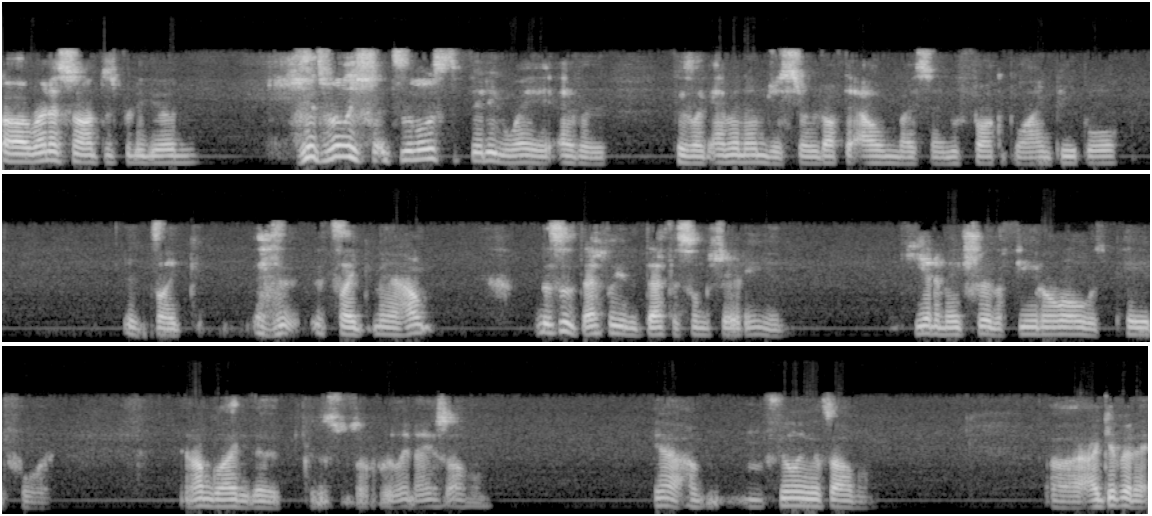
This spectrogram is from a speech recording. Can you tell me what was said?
Uh, Renaissance is pretty good. It's really it's the most fitting way ever, because like Eminem just started off the album by saying "fuck blind people." It's like, it's like man, how this is definitely the death of Slim Shady, and he had to make sure the funeral was paid for. And I'm glad he did, because this was a really nice album. Yeah, I'm, feeling this album. Uh, I give it a,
